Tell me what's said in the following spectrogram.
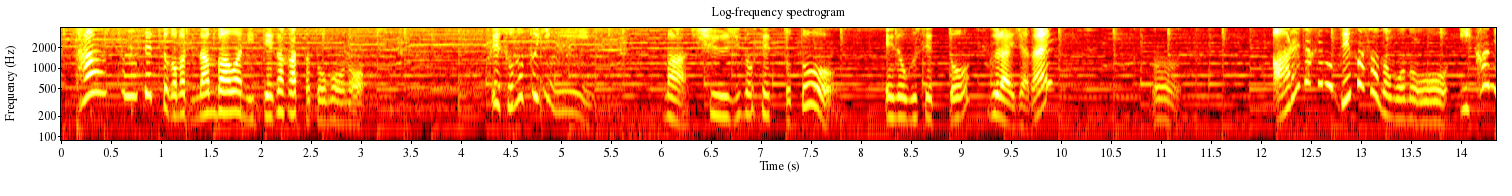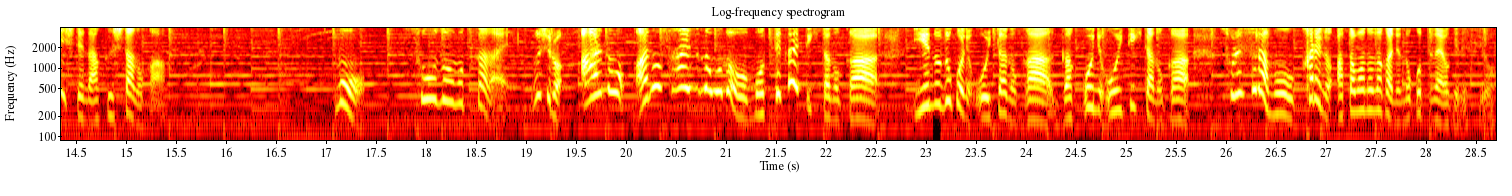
算数セットがまずナンバーワンにでかかったと思うの。で、その次に、まあ、習字のセットと絵の具セットぐらいじゃない？うん。あれだけのでかさのものをいかにしてなくしたのか？もう、想像もつかない。むしろ、あの、あのサイズのものを持って帰ってきたのか、家のどこに置いたのか、学校に置いてきたのか、それすらもう彼の頭の中には残ってないわけですよ。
